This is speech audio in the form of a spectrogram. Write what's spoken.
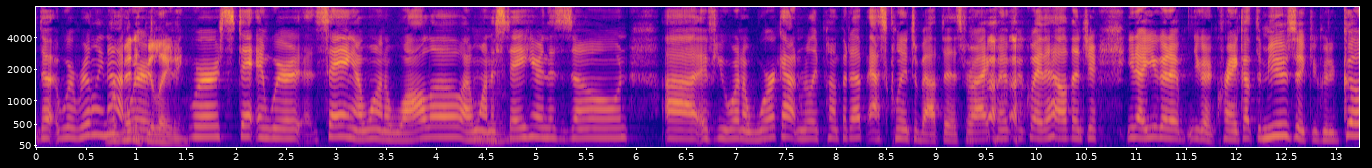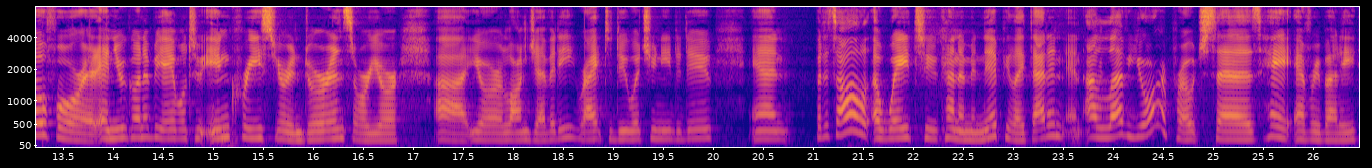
We're really not. manipulating. We're, we're sta- and we're saying, I want to wallow. I want to stay here in this zone. Uh, if you want to work out and really pump it up, ask Clint about this, right? Clint Fuquay, the health engineer. You know, you're gonna you're gonna crank up the music. You're gonna go for it, and you're going to be able to increase your endurance or your uh, your longevity, right? To do what you need to do, and but it's all a way to kind of manipulate that. And, and I love your approach says, hey, everybody,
